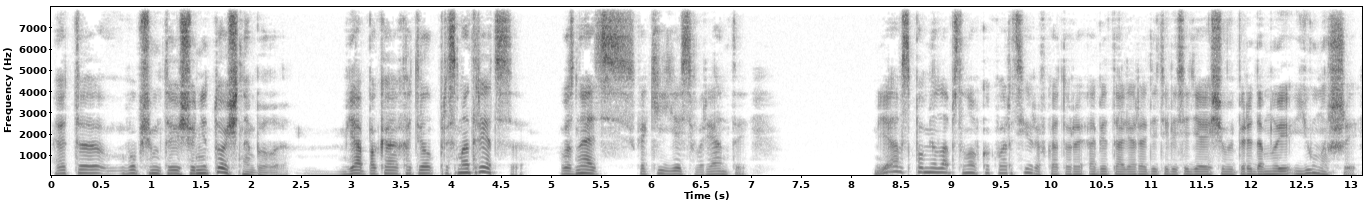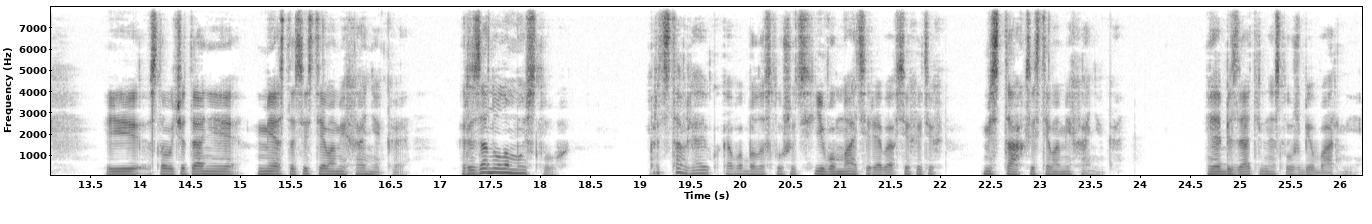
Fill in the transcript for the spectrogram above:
Это, в общем-то, еще не точно было. Я пока хотел присмотреться, узнать, какие есть варианты. Я вспомнил обстановку квартиры, в которой обитали родители сидящего передо мной юноши, и словочитание «место система механика» резануло мой слух. Представляю, каково было слушать его матери обо всех этих местах системы механика и обязательной службе в армии.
